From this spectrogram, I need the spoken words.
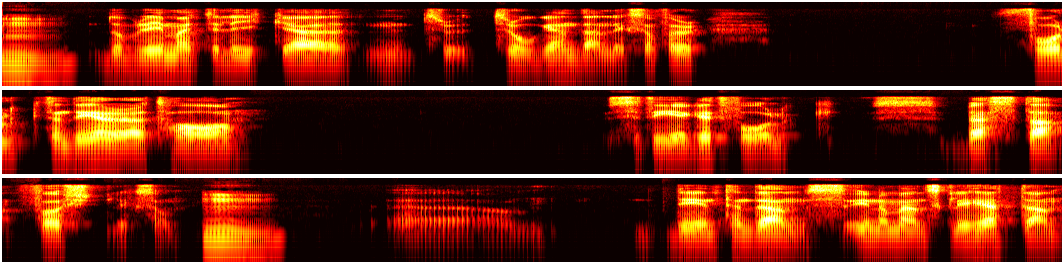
Mm. Då blir man inte lika tro, trogen den liksom, för folk tenderar att ha sitt eget folk bästa först liksom. Mm. Ehm, det är en tendens inom mänskligheten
